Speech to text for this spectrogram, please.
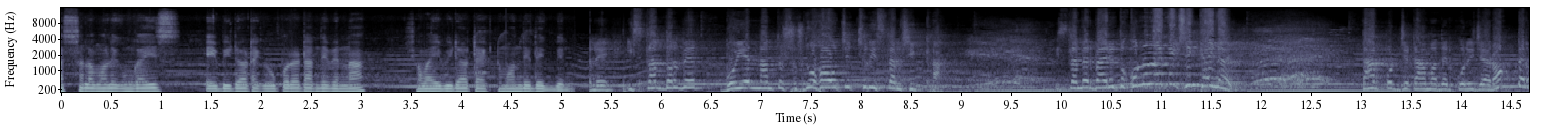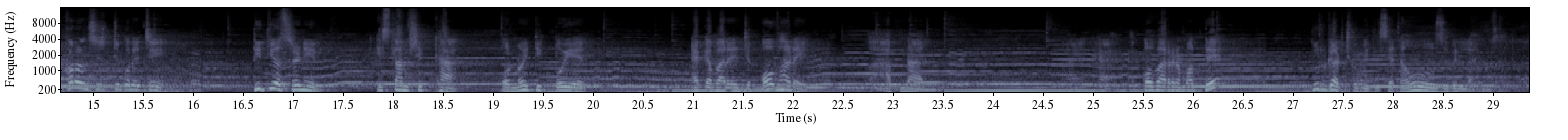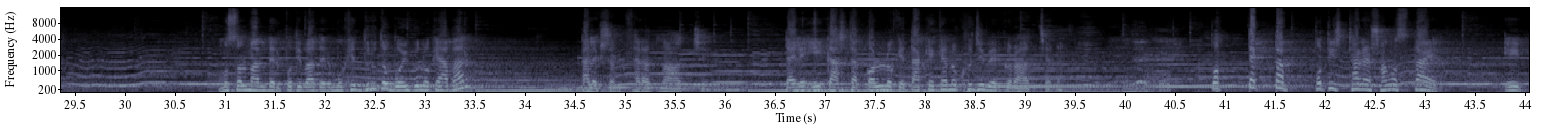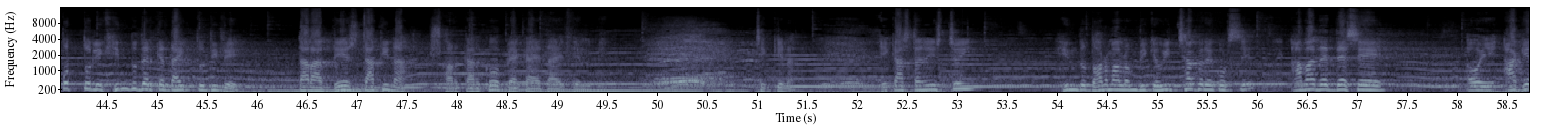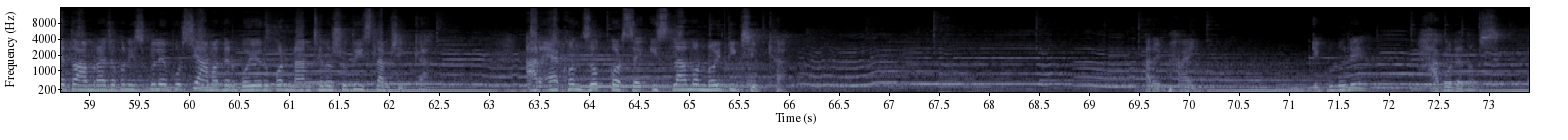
আসসালামু আলাইকুম গাইস এই ভিডিওটাকে উপরে টান দেবেন না। সবাই এই ভিডিওটা একটু মন দিয়ে দেখবেন। তাহলে ইসলাম ধর্মের বইয়ের নাম তো শুধু হওয়া উচিত ছিল ইসলাম শিক্ষা। ইসলামের বাইরে তো কোনো নৈতিক শিক্ষাই নাই। তারপর যেটা আমাদের কলিজায় রক্তের ক্ষরণ সৃষ্টি করেছে, তৃতীয় শ্রেণির ইসলাম শিক্ষা ও নৈতিক বইয়ের একেবারে যে কভারে আপনার হ্যাঁ কভারের মধ্যে দুর্গার ছবি দিছে নাউজুবিল্লাহ। মুসলমানদের প্রতিবাদের মুখে দ্রুত বইগুলোকে আবার কালেকশন ফেরত নেওয়া হচ্ছে। তাইলে এই কাজটা করল কে? তাকে কেন খুঁজে বের করা হচ্ছে না? প্রত্যেকটা প্রতিষ্ঠানের সংস্থায় এই পত্তলিক হিন্দুদেরকে দায়িত্ব দিলে তারা দেশ, জাতি না, সরকারকেও বেকায় দায় ফেলবে। ঠিক কিনা? এই কাজটা নিশ্চয়ই হিন্দু ধর্মাবলম্বী কেউ ইচ্ছা করে করছে। আমাদের দেশে ওই আগে তো আমরা যখন স্কুলে পড়ছি, আমাদের বইয়ের উপর নাম ছিল শুধু ইসলাম শিক্ষা। আর এখন যোগ করছে ইসলাম ও নৈতিক শিক্ষা। আরে ভাই এগুলোরে হাগলে ধরছে।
